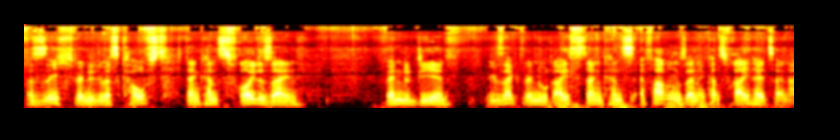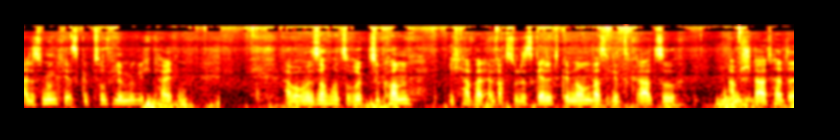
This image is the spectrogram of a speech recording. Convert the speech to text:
was weiß ich, wenn du dir was kaufst, dann kann es Freude sein. Wenn du dir, wie gesagt, wenn du reist, dann kann es Erfahrung sein, dann kann es Freiheit sein. Alles Mögliche. Es gibt so viele Möglichkeiten. Aber um jetzt nochmal zurückzukommen, ich habe halt einfach so das Geld genommen, was ich jetzt gerade so am Start hatte.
